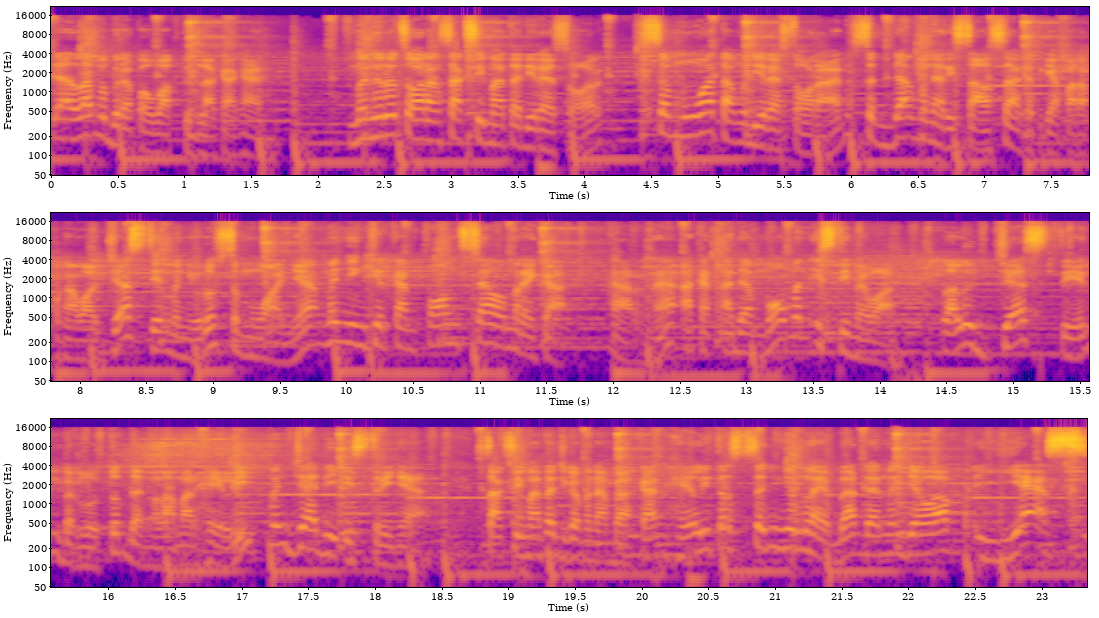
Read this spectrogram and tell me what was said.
dalam beberapa waktu belakangan. Menurut seorang saksi mata di resort, semua tamu di restoran sedang menari salsa ketika para pengawal Justin menyuruh semuanya menyingkirkan ponsel mereka karena akan ada momen istimewa. Lalu Justin berlutut dan melamar Hailey menjadi istrinya. Saksi mata juga menambahkan Haley tersenyum lebar dan menjawab yes.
